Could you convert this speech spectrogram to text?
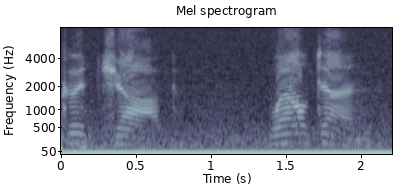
good job. Well done.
